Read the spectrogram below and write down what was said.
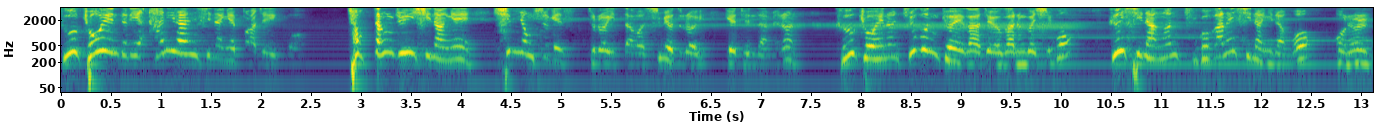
그 교인들이 아니란 신앙에 빠져 있고 적당주의 신앙에 심령 속에 들어 있다고 스며들어 있게 된다면은 그 교회는 죽은 교회가 되어가는 것이고 그 신앙은 죽어가는 신앙이라고 오늘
